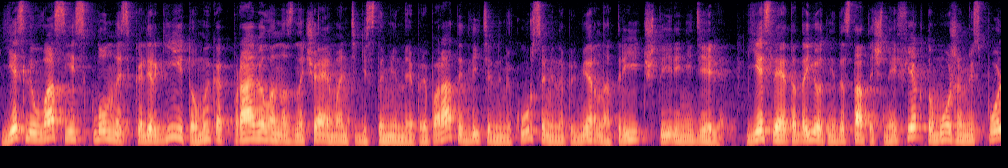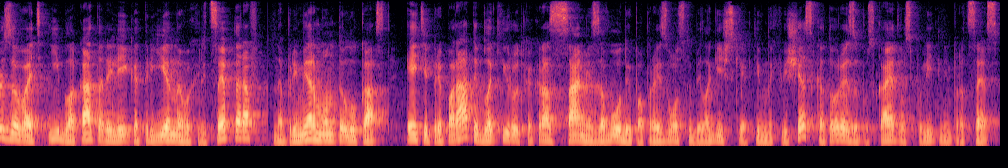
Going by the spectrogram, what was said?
Если у вас есть склонность к аллергии, то мы, как правило, назначаем антигистаминные препараты длительными курсами, например, на 3-4 недели. Если это дает недостаточный эффект, то можем использовать и блокаторы лейкотриеновых рецепторов, например, Монтелукаст. Эти препараты блокируют как раз сами заводы по производству биологически активных веществ, которые запускают воспалительный процесс.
